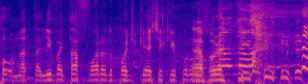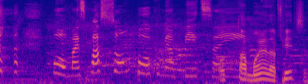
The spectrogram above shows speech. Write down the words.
Pô, o Nathalie vai estar fora do podcast aqui por uns É, por- Não, não. Pô, mas passou um pouco minha pizza Olha aí. o tamanho da pizza.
